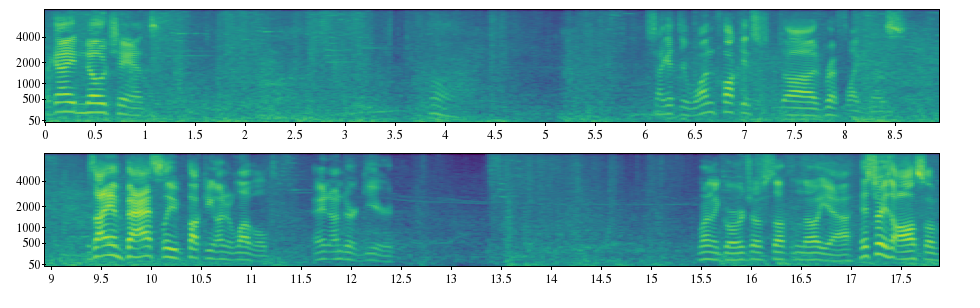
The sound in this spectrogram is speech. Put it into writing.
Like I had no chance. so I get through one fucking uh, rift like this. Because I am vastly fucking underleveled and undergeared. One of the Gorjo stuff though, yeah. History is awesome.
